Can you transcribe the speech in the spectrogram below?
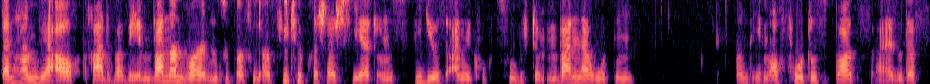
dann haben wir auch, gerade weil wir eben wandern wollten, super viel auf YouTube recherchiert, uns Videos angeguckt zu bestimmten Wanderrouten und eben auch Fotospots. Also das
